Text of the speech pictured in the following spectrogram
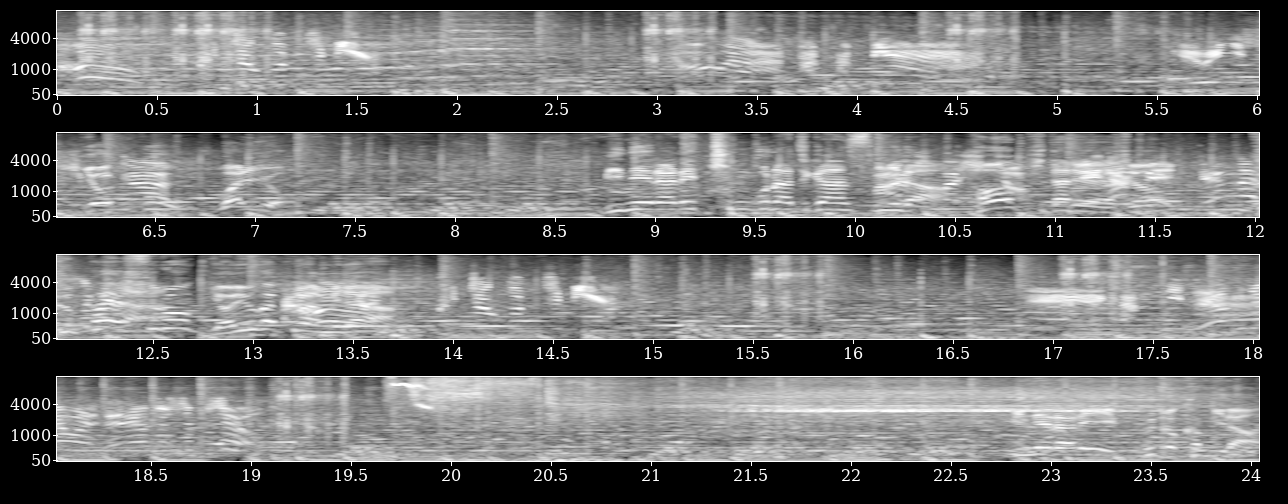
호우, 그 정도쯤이야. 우와, 답답해. 계획 있으십니까? 연구 완료. 미네랄이 충분하지가 않습니다. 더 기다려야죠. 급할수록 여유가 필요합니다. 어우, 그정 미네랄이 부족합니다.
